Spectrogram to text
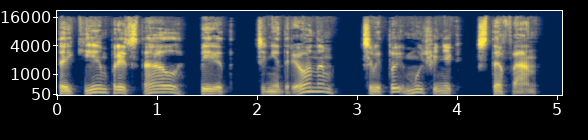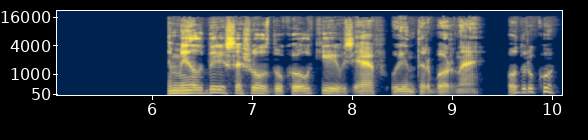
Таким предстал перед Синедрионом святой мученик Стефан. Мелбери сошел с двуколки взяв Уинтерборна под руку,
